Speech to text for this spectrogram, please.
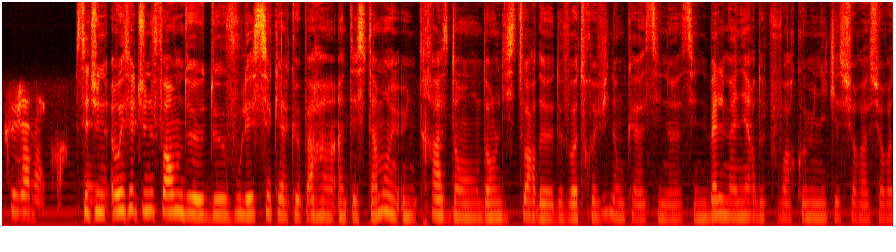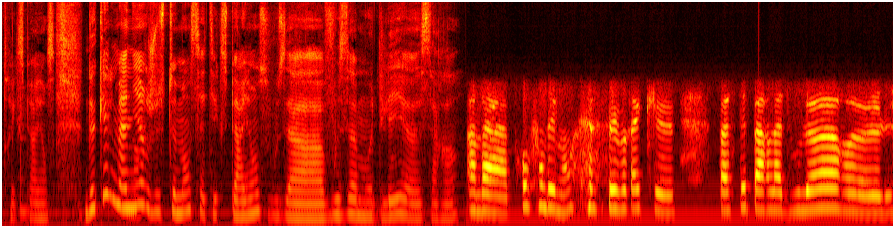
plus jamais quoi. C'est une oui c'est une forme de, de, vous laisser quelque part un, testament, une trace dans, dans l'histoire de, de, votre vie. Donc euh, c'est une, une, belle manière de pouvoir communiquer sur, sur votre expérience. De quelle manière justement cette expérience vous a vous a modelé, euh, Sarah? Ah bah profondément. c'est vrai que passer par la douleur, le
